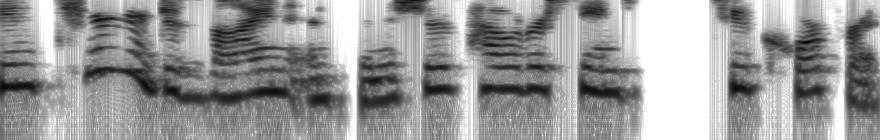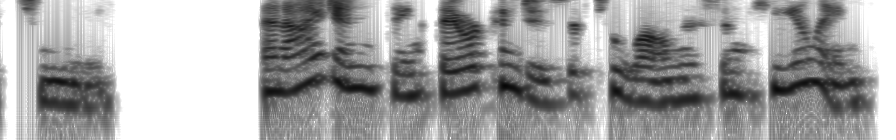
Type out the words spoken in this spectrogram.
The interior design and finishes, however, seemed too corporate to me. And I didn't think they were conducive to wellness and healing.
